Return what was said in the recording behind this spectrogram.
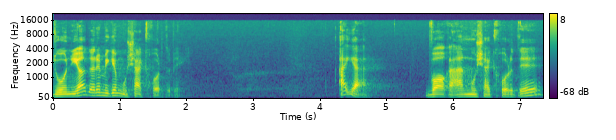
دنیا داره میگه موشک خورده به اگر واقعا موشک خورده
